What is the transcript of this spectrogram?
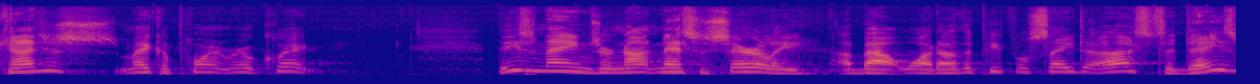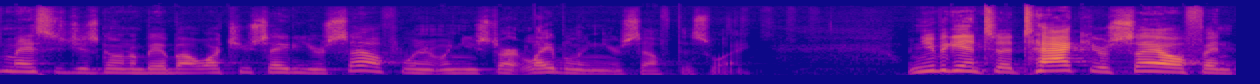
Can I just make a point real quick? These names are not necessarily about what other people say to us. Today's message is going to be about what you say to yourself when, when you start labeling yourself this way. When you begin to attack yourself, and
